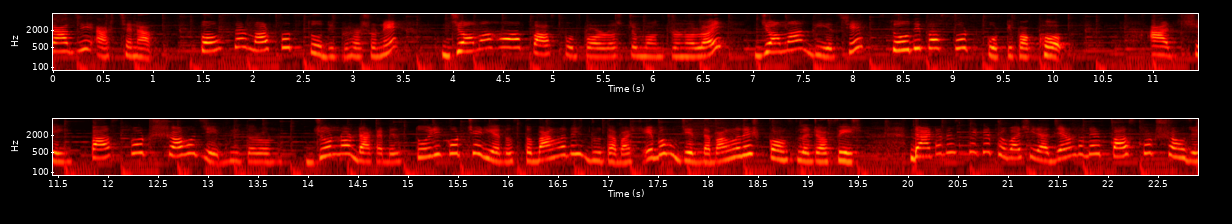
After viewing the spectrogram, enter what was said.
কাজে আসছে না। স্পন্সর মারফত সৌদি প্রশাসনে জমা হওয়া পাসপোর্ট পররাষ্ট্র মন্ত্রণালয় জমা দিয়েছে সৌদি পাসপোর্ট কর্তৃপক্ষ। আর সেই পাসপোর্ট সহজে বিতরণ জন্য ডাটাবেস তৈরি করছে রিয়াদস্থ বাংলাদেশ দূতাবাস এবং Jeddah Bangladesh consulate office database থেকে প্রবাসীরা যেন তাদের পাসপোর্ট সহজে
